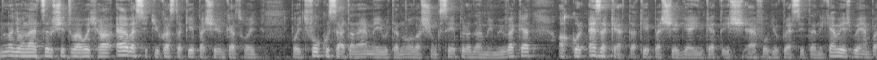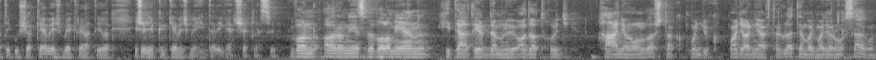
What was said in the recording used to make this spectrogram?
nagyon leegyszerűsítve, hogyha elveszítjük azt a képességünket, hogy hogy fókuszáltan, elmélyülten olvassunk szépirodalmi műveket, akkor ezeket a képességeinket is el fogjuk veszíteni. Kevésbé empatikusak, kevésbé kreatívak, és egyébként kevésbé intelligensek leszünk. Van arra nézve valamilyen hitelt érdemlő adat, hogy hányan olvasnak mondjuk magyar nyelvterületen, vagy Magyarországon?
